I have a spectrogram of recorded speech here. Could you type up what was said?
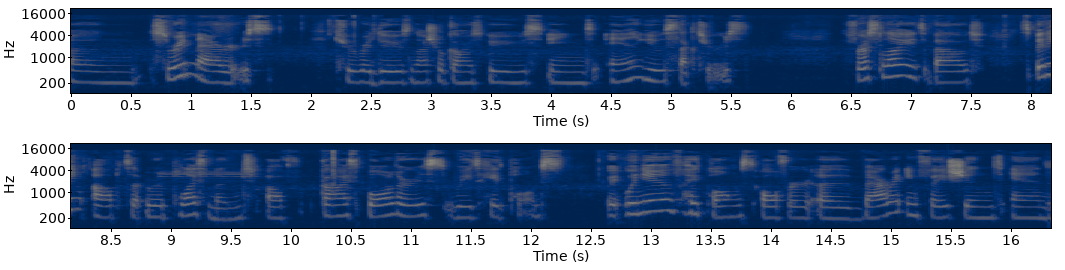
um, three measures to reduce natural gas use in the end-use sectors. Firstly, it's about speeding up the replacement of gas boilers with heat pumps. We, know heat pumps offer a very efficient and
